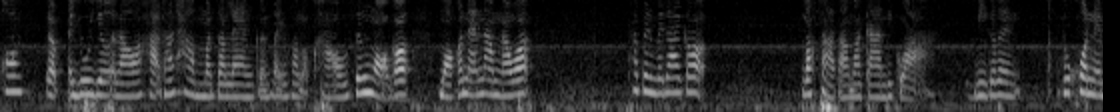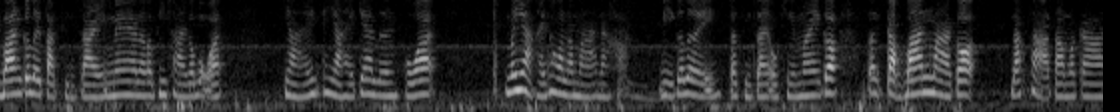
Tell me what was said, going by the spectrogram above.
พ่อแบบอายุเยอะแล้วอะค่ะ ถ้าทำมันจะแรงเกินไปสำหรับเขา ซึ่งหมอก็หมอก็แนะนำนะว่า ถ้าเป็นไปได้ก็รักษาตามอาการดีกว่าบีก็เลยทุกคนในบ้านก็เลยตัดสินใจแม่แล้วก็พี่ชายก็บอกว่า อย่าให้อย่าให้แกเลย เพราะว่าไม่อยากให้ทรมานนะคะบีก็เลยตัดสินใจโอเคไหมก็กลับบ้านมาก็รักษาตามอาการ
